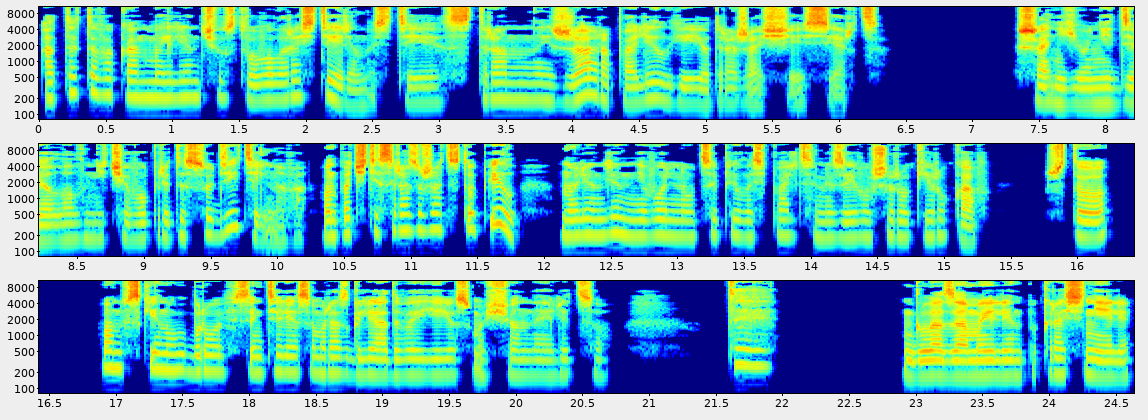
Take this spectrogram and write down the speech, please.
От этого Кан Мэйлин чувствовала растерянность, и странный жар опалил ее дрожащее сердце. Шанью не делал ничего предосудительного. Он почти сразу же отступил, но Лин-Лин невольно уцепилась пальцами за его широкий рукав. «Что?» Он вскинул бровь, с интересом разглядывая ее смущенное лицо. «Ты...» Глаза Мэйлин покраснели.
